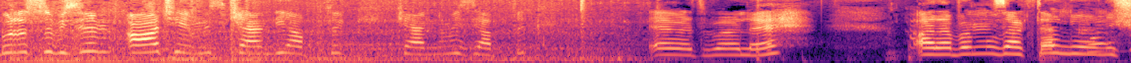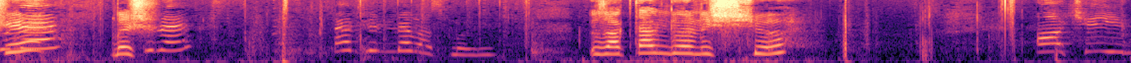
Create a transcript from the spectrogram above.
Burası bizim ağaç evimiz. Kendi yaptık. Kendimiz yaptık. Evet böyle. Arabanın uzaktan görünüşü. Dış, Ben filmde basmalıyım. uzaktan görünüşü Aa şeyim.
